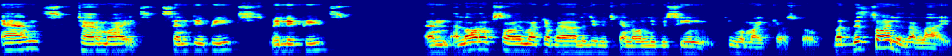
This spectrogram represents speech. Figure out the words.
ants, termites, centipedes, millipedes and a lot of soil microbiology which can only be seen through a microscope. But this soil is alive,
